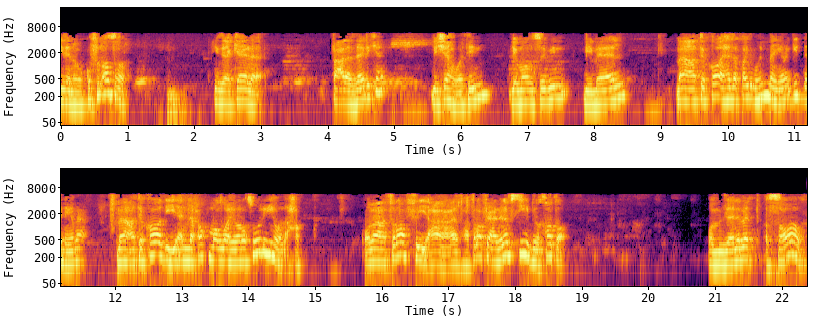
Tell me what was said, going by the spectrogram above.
إذا هو كفر أصغر. إذا كان فعل ذلك لشهوة لمنصب لمال مع اعتقاد هذا قيد مهم جدا يا جماعة. مع اعتقاده أن حكم الله ورسوله هو الأحق. ومع اعترافه على نفسه بالخطأ. ومجانبة الصواب.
